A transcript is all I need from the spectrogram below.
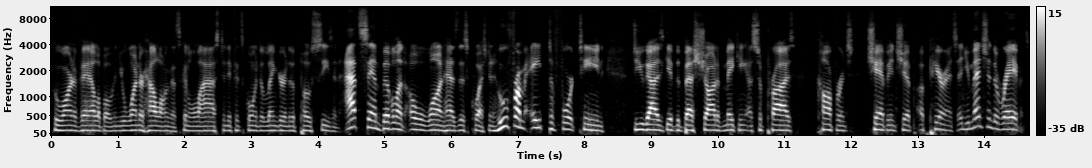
who aren't available, and you wonder how long that's going to last and if it's going to linger into the postseason. At Sambivalent01 has this question Who from 8 to 14 do you guys give the best shot of making a surprise conference championship appearance? And you mentioned the Ravens.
